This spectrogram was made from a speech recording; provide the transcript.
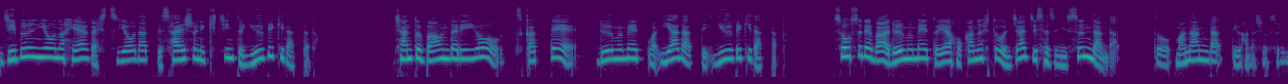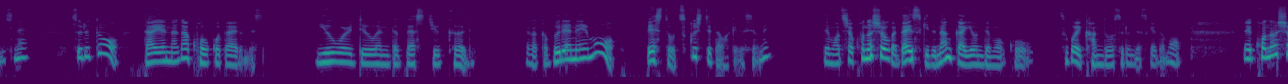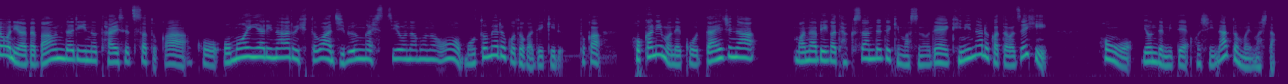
自分用の部屋が必要だって最初にきちんと言うべきだったと。ちゃんとバウンダリーを使ってルームメイトは嫌だって言うべきだったと。そうすればルームメイトや他の人をジャッジせずに済んだんだと学んだっていう話をするんですね。するとダイアナがこう答えるんです。You were doing the best you could. だからブレネーもベストを尽くしてたわけですよね。でも私はこの章が大好きで何回読んでもこうすごい感動するんですけども。で、この章にはやっぱりバウンダリーの大切さとか、こう、思いやりのある人は自分が必要なものを求めることができるとか、他にもね、こう、大事な学びがたくさん出てきますので、気になる方はぜひ本を読んでみてほしいなと思いました。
